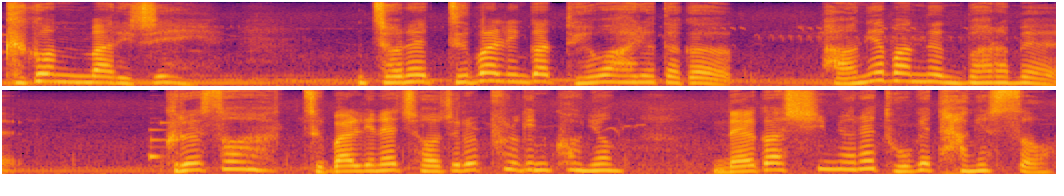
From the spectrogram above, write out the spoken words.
그건 말이지. 전에 드발린과 대화하려다가 방해받는 바람에 그래서 드발린의 저주를 풀긴커녕 내가 시면의 독에 당했어.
